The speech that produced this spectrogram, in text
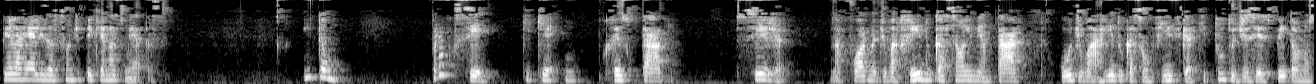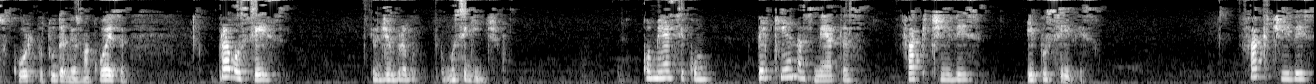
pela realização de pequenas metas. Então, para você que quer um resultado, seja na forma de uma reeducação alimentar ou de uma reeducação física, que tudo diz respeito ao nosso corpo, tudo é a mesma coisa, para vocês, eu digo o seguinte: comece com pequenas metas factíveis e possíveis. Factíveis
